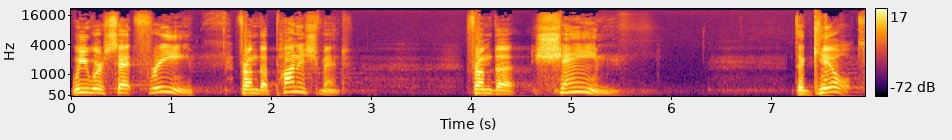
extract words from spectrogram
We were set free from the punishment, from the shame, the guilt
